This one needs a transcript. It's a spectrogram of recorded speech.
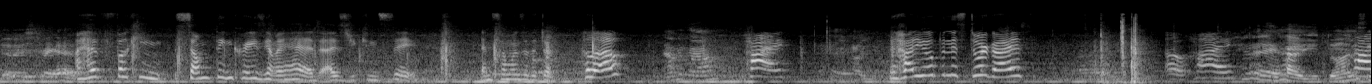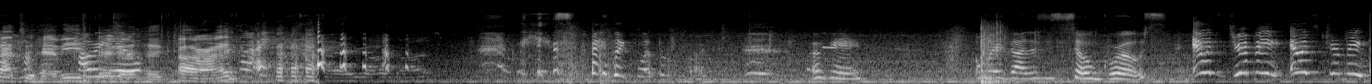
Get it straight ahead. I have fucking something crazy on my head, as you can see. And someone's at the door. Hello? Amazon. Hi. Hey, how you? How do you open this door, guys? Oh, hi. Hey, how you doing? It's Hi, not too heavy. how are you? All right. Hi. He's like, what the fuck? Okay. Oh my god, this is so gross. Dripping! It was dripping!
